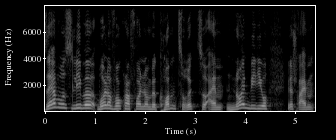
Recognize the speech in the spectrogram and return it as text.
Servus, liebe World of Warcraft-Freunde und willkommen zurück zu einem neuen Video. Wir schreiben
